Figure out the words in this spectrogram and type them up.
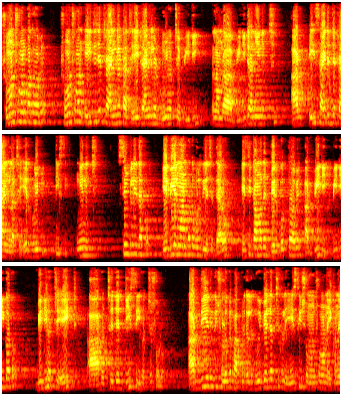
সমান সমান কত হবে। সমান সমান এই যে ট্রায়াঙ্গেলটা আছে, এই ট্রায়াঙ্গেলের ভূমি হচ্ছে বিডি তাহলে আমরা বিডিটা নিয়ে নিচ্ছি। আর এই সাইডের যে ট্রায়াঙ্গেল আছে, এর ভূমি কি? ডিসি নিয়ে নিচ্ছি। সিম্পলি দেখো এবি এর মান কত বলে দিয়েছে? 13 এসিটা আমাদের বের করতে হবে। আর বিডি বিডি কত? বিডি হচ্ছে 8 আর হচ্ছে যে ডিসি হচ্ছে 16 আর দিয়ে যদি 16 কে ভাগ করি, তাহলে দুই পেয়ে যাচ্ছে। তাহলে এসি সমান সমান এখানে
